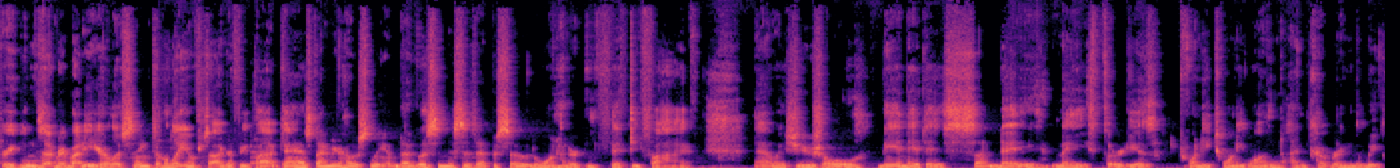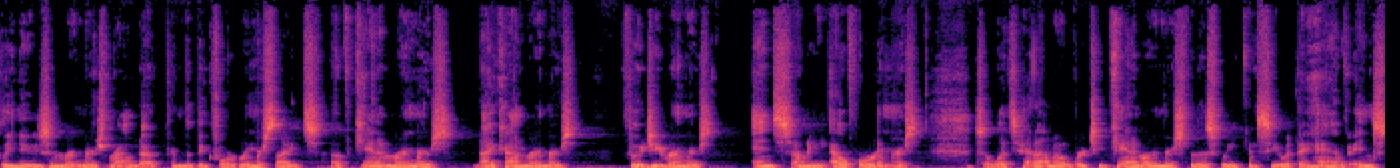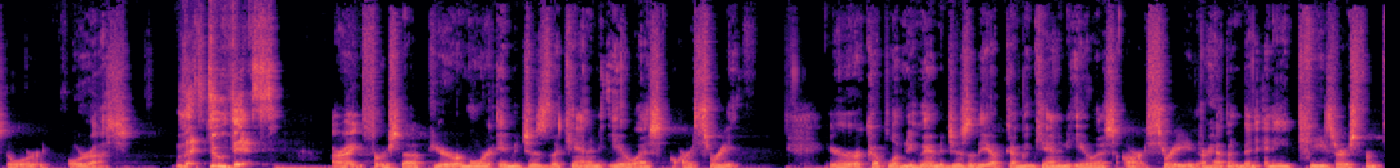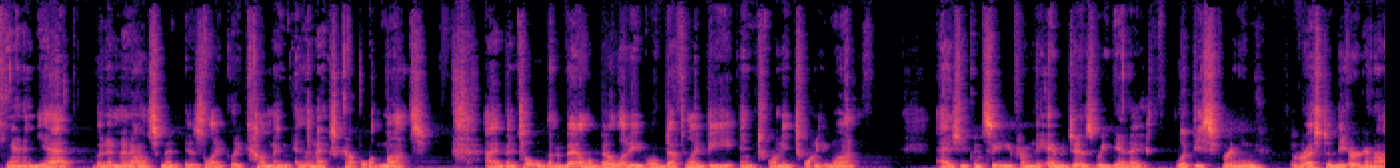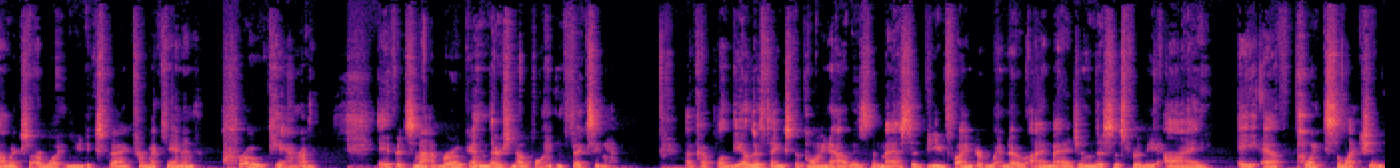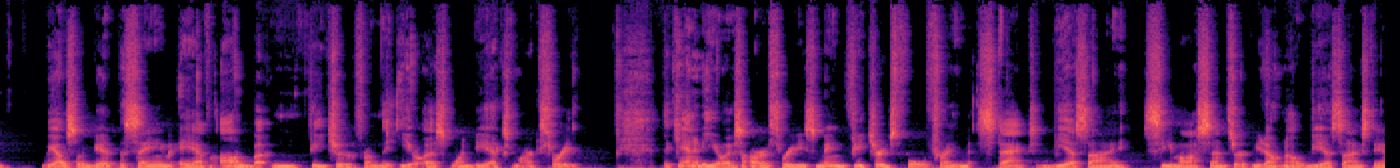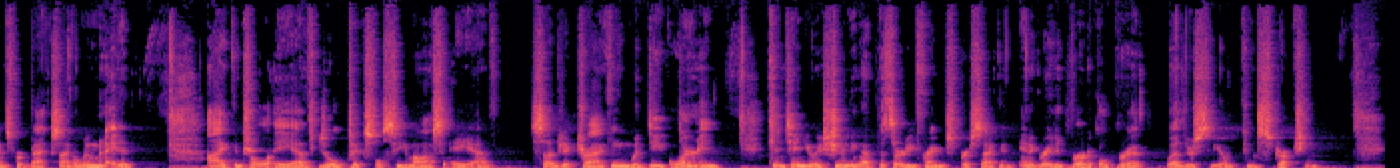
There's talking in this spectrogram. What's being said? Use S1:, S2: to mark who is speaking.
S1: Greetings, everybody. You're listening to the Liam Photography Podcast. I'm your host, Liam Douglas, and this is episode 155. Now, as usual, being it is Sunday, May 30th, 2021, I'm covering the weekly news and rumors roundup from the big four rumor sites of Canon rumors, Nikon rumors, Fuji rumors, and Sony Alpha rumors. So let's head on over to Canon rumors for this week and see what they have in store for us.
S2: Let's do this.
S1: All right, first up, here are more images of the Canon EOS R3. Here are a couple of new images of the upcoming Canon EOS R3. There haven't been any teasers from Canon yet, but an announcement is likely coming in the next couple of months. I've been told that availability will definitely be in 2021. As you can see from the images, we get a flippy screen. The rest of the ergonomics are what you'd expect from a Canon Pro camera. If it's not broken, there's no point in fixing it. A couple of the other things to point out is the massive viewfinder window. I imagine this is for the IAF point selection. We also get the same AF on button feature from the EOS 1DX Mark III. The Canon EOS R3's main features full frame stacked BSI CMOS sensor. If you don't know, BSI stands for backside illuminated. Eye control AF, dual pixel CMOS AF, subject tracking with deep learning, continuous shooting up to 30 frames per second, integrated vertical grip, weather sealed construction.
